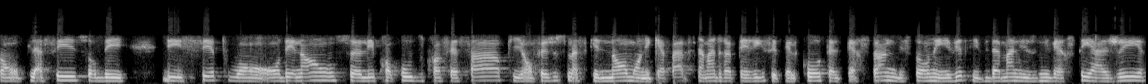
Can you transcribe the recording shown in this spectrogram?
sont placés sur des, sites où on, dénonce les propos du professeur, puis on fait juste masquer le nom, on est capable finalement de repérer c'est tel cours, telle personne, mais ça, on invite évidemment les universités à agir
